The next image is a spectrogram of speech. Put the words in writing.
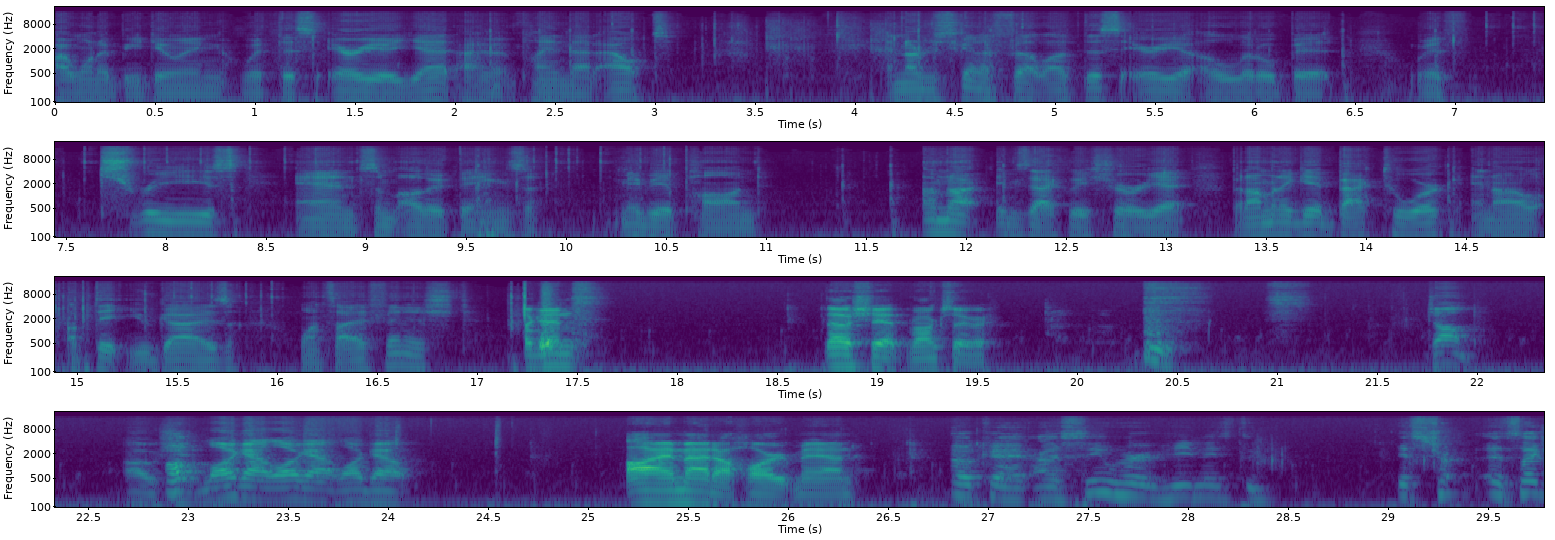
I want to be doing with this area yet. I haven't planned that out. And I'm just going to fill out this area a little bit with trees and some other things. Maybe a pond. I'm not exactly sure yet, but I'm going to get back to work and I'll update you guys once I have finished. Again. Oh shit, wrong server. Jump. Oh shit, oh. log out, log out, log out. I'm at a heart, man. Okay, I see where he needs to. It's it's like.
